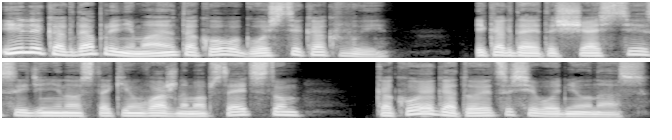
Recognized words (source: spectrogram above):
или когда принимаю такого гостя, как вы. И когда это счастье соединено с таким важным обстоятельством, какое готовится сегодня у нас.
